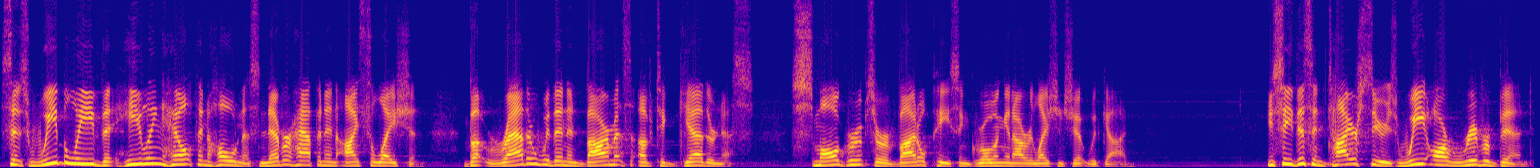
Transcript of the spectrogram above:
Since we believe that healing, health, and wholeness never happen in isolation, but rather within environments of togetherness, small groups are a vital piece in growing in our relationship with God. You see, this entire series, We Are Riverbend,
